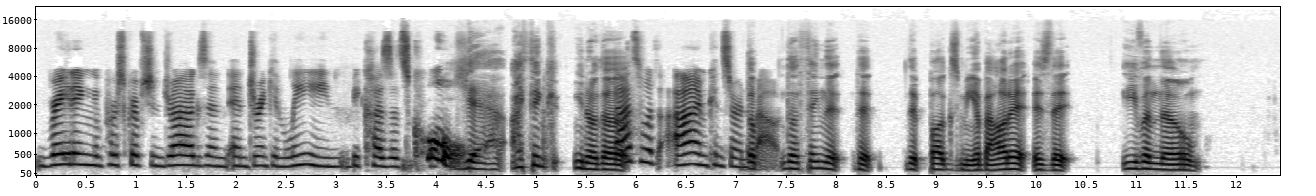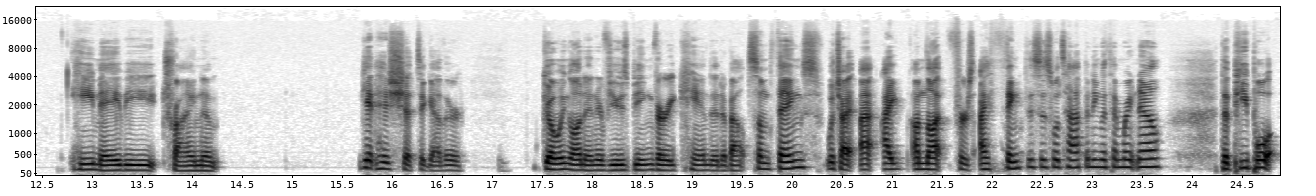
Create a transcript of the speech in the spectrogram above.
rating prescription drugs and and drinking lean because it's cool. yeah i think you know the that's what I'm concerned the, about. the thing that that that bugs me about it is that even though he may be trying to get his shit together going on interviews being very candid about some things which I, I, I i'm not first i think this is what's happening with him right now the people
